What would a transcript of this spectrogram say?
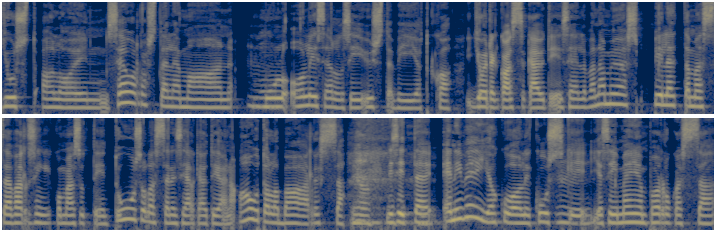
just aloin seurustelemaan. Mm. Mulla oli sellaisia ystäviä, jotka, joiden kanssa käytiin selvänä myös pilettämässä. Varsinkin kun me asuttiin Tuusulassa, niin siellä käytiin aina autolla baarissa. Joo. Niin sitten anyway joku oli kuski, mm. ja siinä meidän porukassa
